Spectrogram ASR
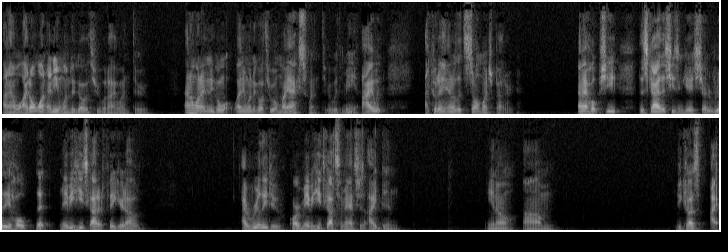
And I, I don't want anyone to go through what I went through. I don't want anyone to go, anyone to go through what my ex went through with me. I would, I could have handled it so much better. And I hope she, this guy that she's engaged to, I really hope that maybe he's got it figured out. I really do. Or maybe he's got some answers I didn't. You know, um, because I,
